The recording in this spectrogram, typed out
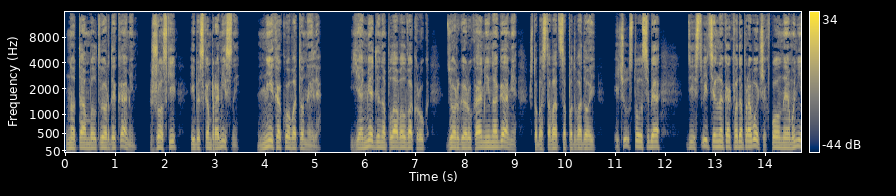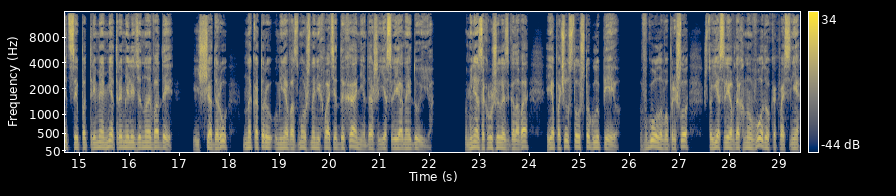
Но там был твердый камень, жесткий и бескомпромиссный. Никакого туннеля. Я медленно плавал вокруг, дергая руками и ногами, чтобы оставаться под водой, и чувствовал себя действительно как водопроводчик в полной амуниции под тремя метрами ледяной воды, ища дыру, на которую у меня, возможно, не хватит дыхания, даже если я найду ее. У меня закружилась голова, и я почувствовал, что глупею. В голову пришло, что если я вдохну воду, как во сне,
